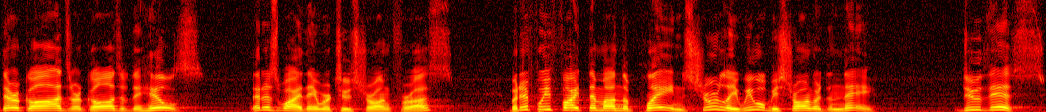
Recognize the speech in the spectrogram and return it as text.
Their gods are gods of the hills that is why they were too strong for us. But if we fight them on the plains, surely we will be stronger than they. Do this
